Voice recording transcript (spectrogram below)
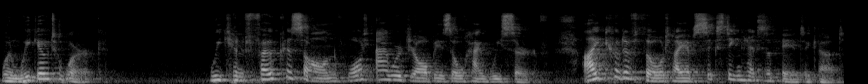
when we go to work, we can focus on what our job is or how we serve. I could have thought I have 16 heads of hair to cut.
